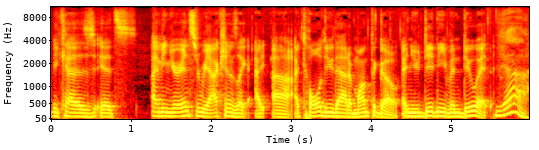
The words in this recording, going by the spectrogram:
because it's. I mean, your instant reaction is like, I, uh, I told you that a month ago, and you didn't even do it. Yeah.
